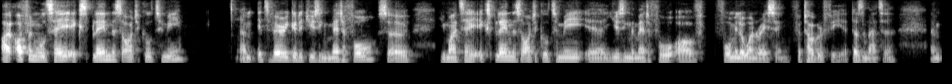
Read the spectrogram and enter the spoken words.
I often will say, explain this article to me. Um, it's very good at using metaphor. So you might say, explain this article to me uh, using the metaphor of Formula One racing, photography, it doesn't matter. Um,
